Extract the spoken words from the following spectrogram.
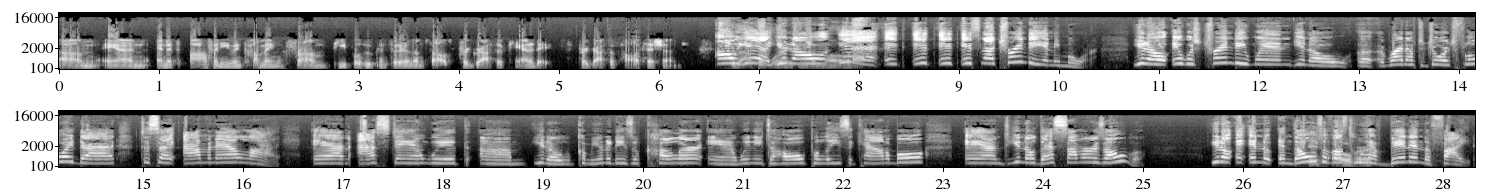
Um, and, and it's often even coming from people who consider themselves progressive candidates, progressive politicians. Oh, so yeah, you know, yeah, it, it, it, it's not trendy anymore you know, it was trendy when, you know, uh, right after George Floyd died to say, I'm an ally. And I stand with, um, you know, communities of color and we need to hold police accountable. And, you know, that summer is over. You know, and and those it's of us over. who have been in the fight,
